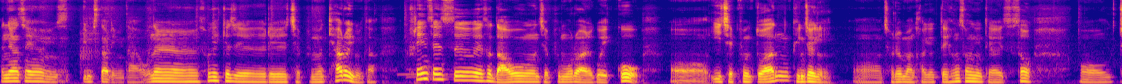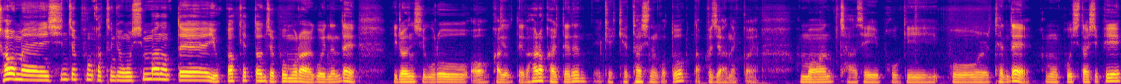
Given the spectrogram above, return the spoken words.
안녕하세요. 임스- 임스달입니다. 오늘 소개해드릴 제품은 캬루입니다. 프린세스에서 나온 제품으로 알고 있고 어, 이 제품 또한 굉장히 어, 저렴한 가격대 형성이 되어 있어서 어, 처음에 신제품 같은 경우 10만원대 육박했던 제품으로 알고 있는데 이런 식으로 어, 가격대가 하락할 때는 이렇게 개 타시는 것도 나쁘지 않을 거예요. 한번 자세히 보기 볼 텐데 한번 보시다시피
